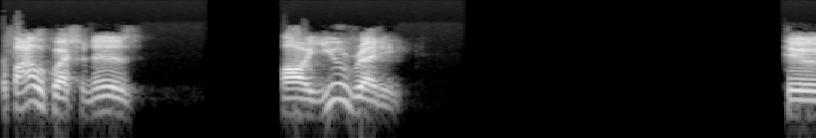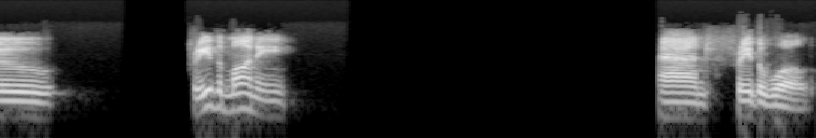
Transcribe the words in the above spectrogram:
the final question is, are you ready to free the money and free the world?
